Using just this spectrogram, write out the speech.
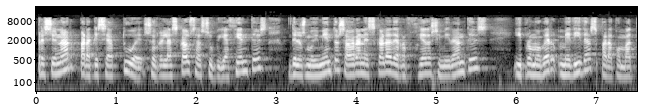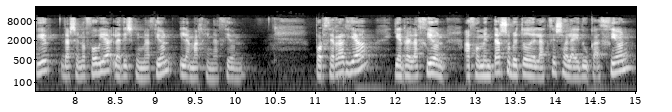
Presionar para que se actúe sobre las causas subyacentes de los movimientos a gran escala de refugiados y migrantes y promover medidas para combatir la xenofobia, la discriminación y la marginación. Por cerrar ya, y en relación a fomentar sobre todo el acceso a la educación,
